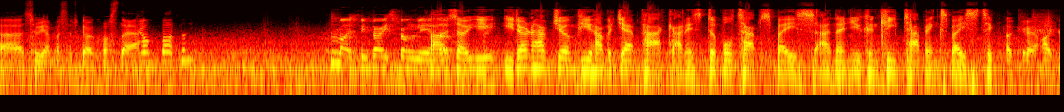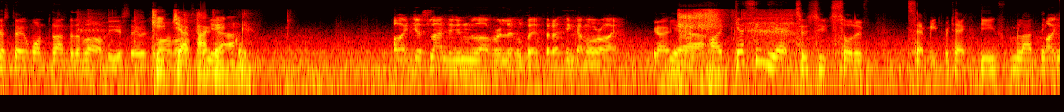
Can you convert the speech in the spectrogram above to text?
uh, so we must have to go across there. Jump button? Reminds me very strongly of. Uh, so you, you don't have jump, you have a jetpack, and it's double tap space, and then you can keep tapping space to Okay, I just don't want to land in the lava, you see. keep why I'm jetpacking. I just landed in the lava a little bit, but I think I'm alright. Okay. Yeah, I'm guessing the exosuit sort of semi-protect you from landing I don't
